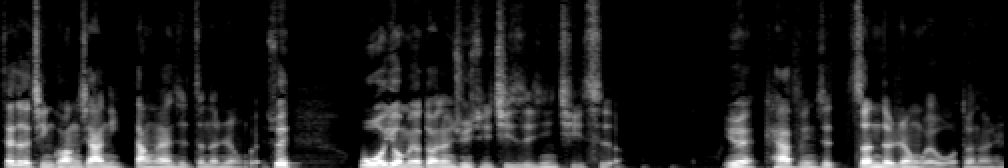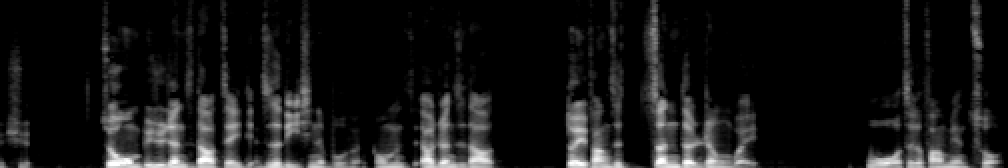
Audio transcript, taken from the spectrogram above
在这个情况下，你当然是真的认为。所以我有没有断断续续，其实已经其次了，因为 Kevin 是真的认为我断断续续。所以，我们必须认知到这一点，这是理性的部分。我们要认知到，对方是真的认为我这个方面错。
